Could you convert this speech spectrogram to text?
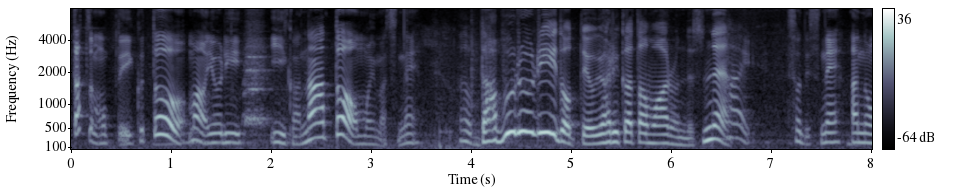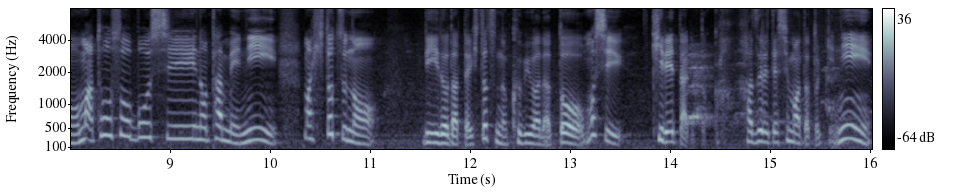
2つ持っていくと、まあ、よりいいかなとは思いますね。ダブルリードっていうやり方もあるんですね。はい。そうですね。あの、まあ、逃走防止のために、まあ、1つのリードだったり1つの首輪だともし切れたりとか外れてしまった時に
